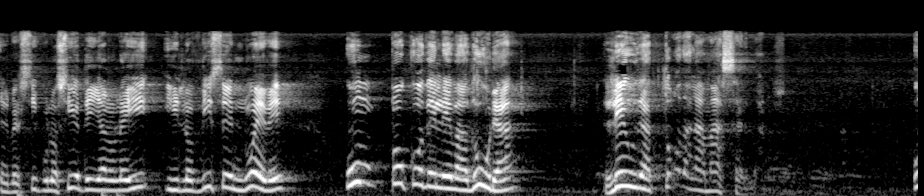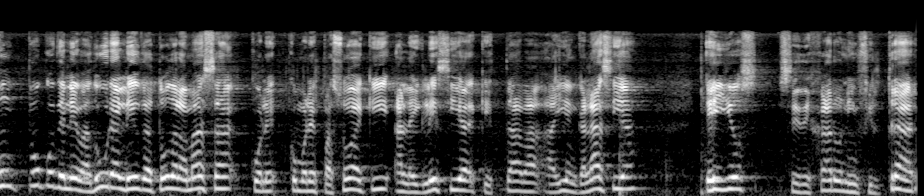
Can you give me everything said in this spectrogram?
el versículo 7 ya lo leí, y nos dice en 9, un poco de levadura leuda toda la masa, hermano. un poco de levadura leuda toda la masa, como les pasó aquí a la iglesia que estaba ahí en Galacia. Ellos se dejaron infiltrar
